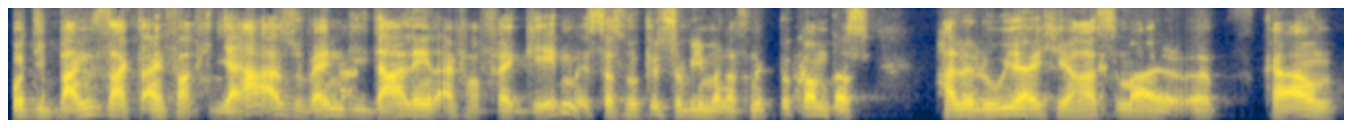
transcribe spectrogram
und die Bank sagt einfach ja, also wenn die Darlehen einfach vergeben, ist das wirklich so, wie man das mitbekommt, dass Halleluja, hier hast du mal, äh, keine Ahnung,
